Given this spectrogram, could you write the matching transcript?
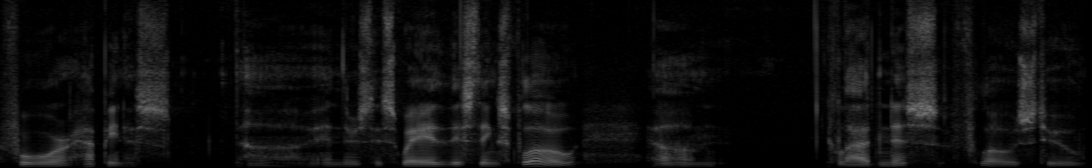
for happiness. Uh, and there's this way these things flow. Um, gladness flows to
